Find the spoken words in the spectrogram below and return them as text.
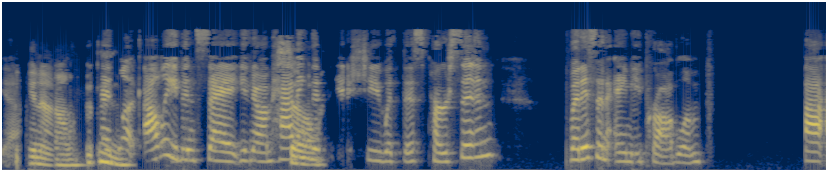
Yeah. you know? And look, I'll even say, you know, I'm having So this issue with this person, but it's an Amy problem. I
